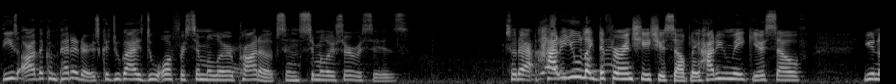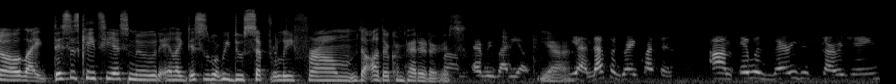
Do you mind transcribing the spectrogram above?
these are the competitors because you guys do offer similar products and similar services. So that how do you like differentiate yourself? Like, how do you make yourself? You know, like this is KTS Nude, and like this is what we do separately from the other competitors. from everybody else? Yeah. Yeah, that's a great question. Um, it was very discouraging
